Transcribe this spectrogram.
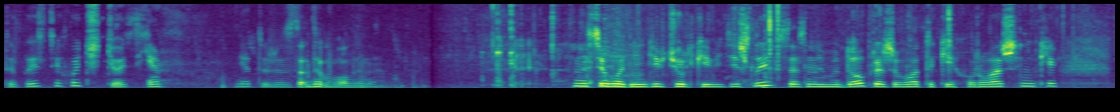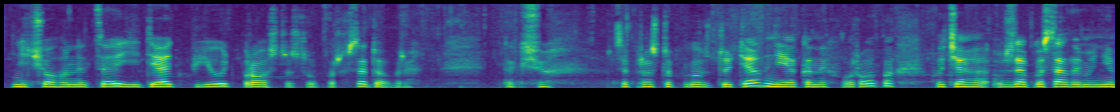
тепличці хоч щось є. Я дуже задоволена. На сьогодні дівчульки відійшли, все з ними добре, животики хорошенькі, нічого не це, їдять, п'ють, просто супер, все добре. Так що це просто було здуття, ніяка не хвороба, хоча вже писали мені,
